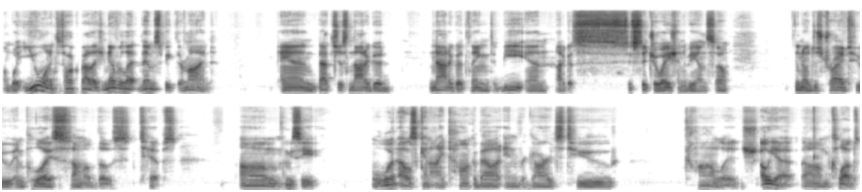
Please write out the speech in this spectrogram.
on what you wanted to talk about that you never let them speak their mind. And that's just not a good not a good thing to be in, not a good situation to be in. So, you know, just try to employ some of those tips. Um, let me see. What else can I talk about in regards to college? Oh yeah, um, clubs.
